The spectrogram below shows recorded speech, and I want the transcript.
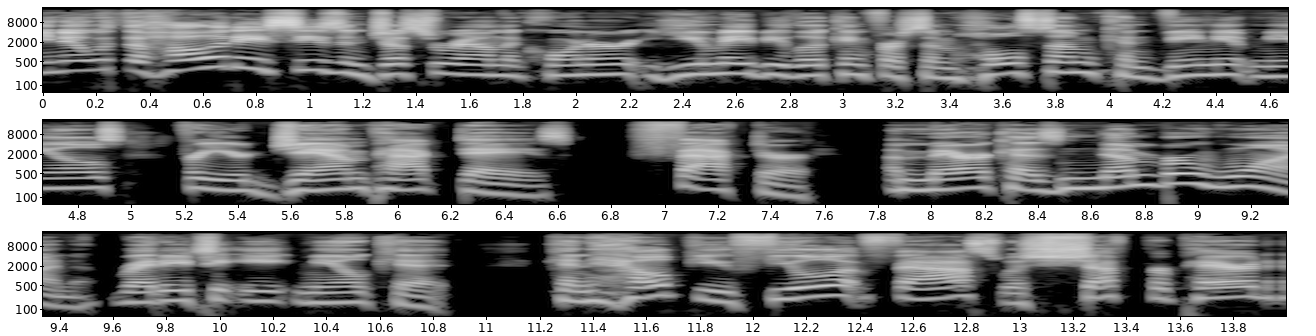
You know, with the holiday season just around the corner, you may be looking for some wholesome, convenient meals for your jam packed days. Factor, America's number one ready to eat meal kit, can help you fuel up fast with chef prepared,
